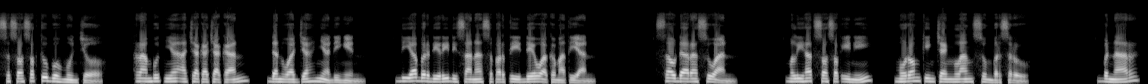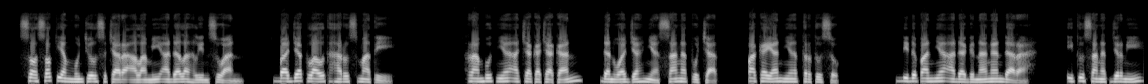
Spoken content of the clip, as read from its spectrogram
sesosok tubuh muncul. Rambutnya acak-acakan, dan wajahnya dingin. Dia berdiri di sana seperti dewa kematian. Saudara Xuan. Melihat sosok ini, Murong Kinceng langsung berseru. Benar, sosok yang muncul secara alami adalah Lin Xuan. Bajak laut harus mati. Rambutnya acak-acakan, dan wajahnya sangat pucat. Pakaiannya tertusuk. Di depannya ada genangan darah. Itu sangat jernih,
